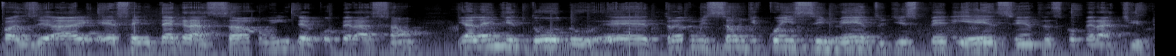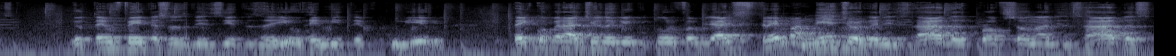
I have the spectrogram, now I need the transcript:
fazer essa integração, intercooperação e, além de tudo, é, transmissão de conhecimento, de experiência entre as cooperativas. Eu tenho feito essas visitas aí, o Remi teve comigo. Tem cooperativas de agricultura familiar extremamente organizadas, profissionalizadas,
